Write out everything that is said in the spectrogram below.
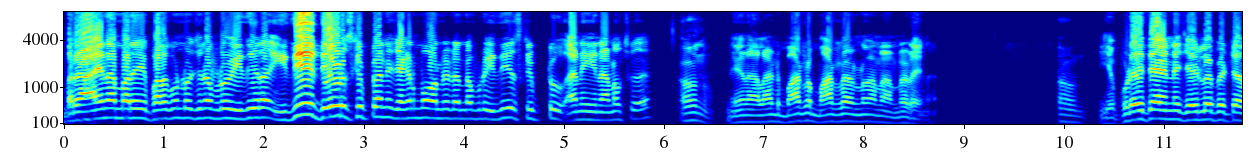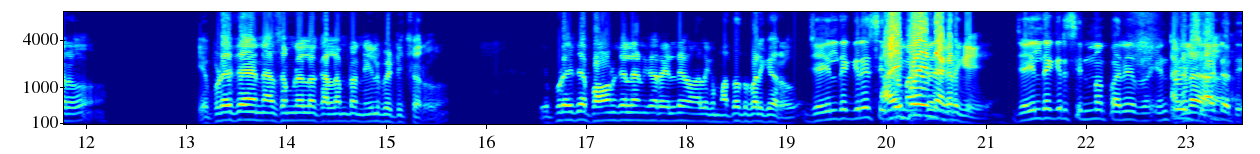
మరి ఆయన మరి పదకొండు వచ్చినప్పుడు ఇదే ఇదే దేవుడు స్క్రిప్ట్ అని జగన్మోహన్ రెడ్డి అన్నప్పుడు ఇదే స్క్రిప్ట్ అని ఈయన అనొచ్చు కదా? అవును. నేను అలాంటి మాటలు మాట్లాడను అని అన్నాడు ఆయన. అవును. ఎప్పుడైతే ఆయన్ని జైల్లో పెట్టారో ఎప్పుడైతే ఆయన అసెంబ్లీలో కళ్ళంట నీళ్ళు పెట్టించారో ఎప్పుడైతే పవన్ కళ్యాణ్ గారు వెళ్ళి వాళ్ళకి మద్దతు పలికారో జైలు దగ్గరే అయిపోయింది. అక్కడికి. జైలు దగ్గర సినిమా పని ఇంటర్వ్యూ షాట్ అది.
